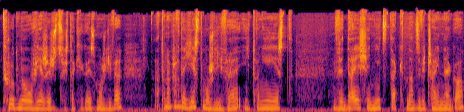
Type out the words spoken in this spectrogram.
Trudno uwierzyć, że coś takiego jest możliwe. A to naprawdę jest możliwe i to nie jest, wydaje się, nic tak nadzwyczajnego.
